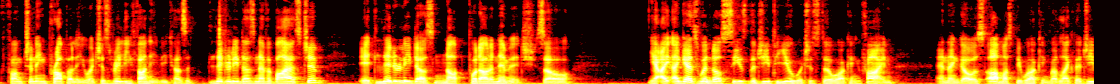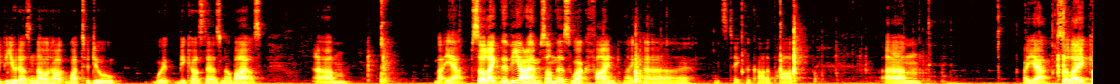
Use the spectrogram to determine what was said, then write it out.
functioning properly, which is really funny because it literally doesn't have a BIOS chip it literally does not put out an image. So, yeah, I, I, guess Windows sees the GPU, which is still working fine, and then goes, oh, it must be working, but like the GPU doesn't know how, what to do with because there's no BIOS. Um, but yeah, so like the VRMs on this work fine. Like, uh, let's take the card apart. Um, but yeah, so like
